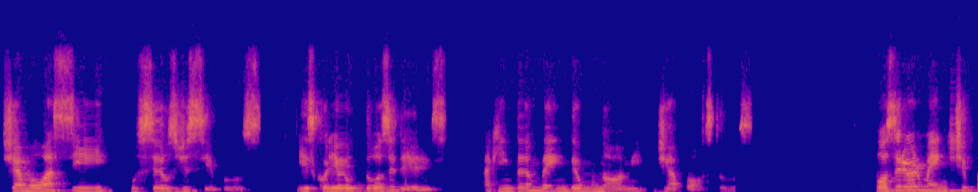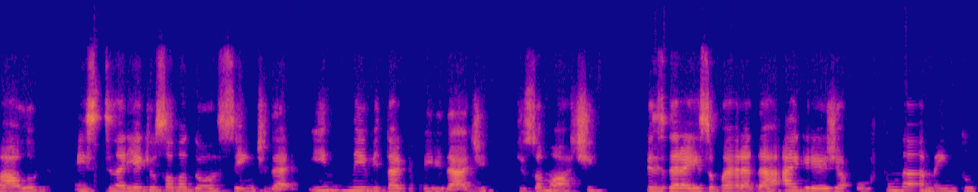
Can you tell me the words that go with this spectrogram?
chamou a si os seus discípulos e escolheu doze deles, a quem também deu o nome de apóstolos. Posteriormente, Paulo ensinaria que o Salvador, ciente da inevitabilidade de sua morte, fizera isso para dar à igreja o fundamento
